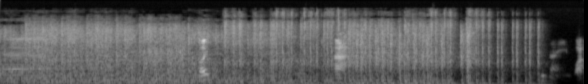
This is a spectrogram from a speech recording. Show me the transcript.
เอ่อเฮ้ย อะที่ไหนวะ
